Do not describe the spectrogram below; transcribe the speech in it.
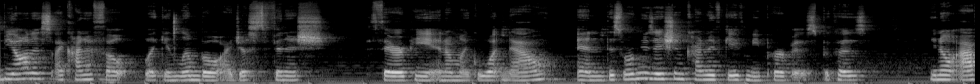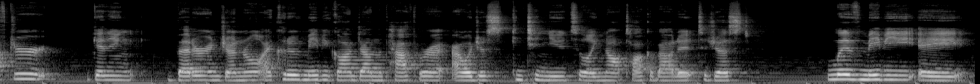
be honest, I kind of felt like in limbo. I just finished therapy and I'm like, what now? And this organization kind of gave me purpose because, you know, after getting better in general, I could have maybe gone down the path where I would just continue to like not talk about it, to just live maybe a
